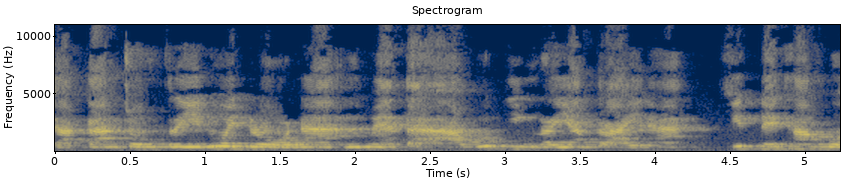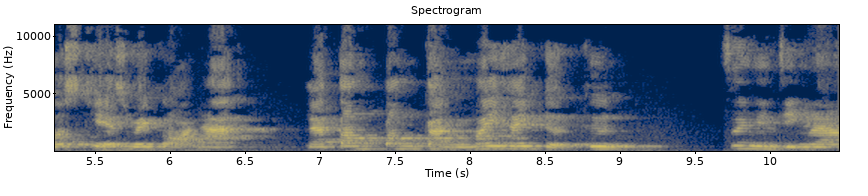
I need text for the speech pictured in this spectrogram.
จากการโจมตีด้วยโดรนนะหรือแม้แต่อาวุธยิงระยะไกลนะฮะคิดในทาง worst case ไว้ก่อนนะและต้องป้องกันไม่ให้เกิดขึ้น ซึ่งจริงๆแล้ว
